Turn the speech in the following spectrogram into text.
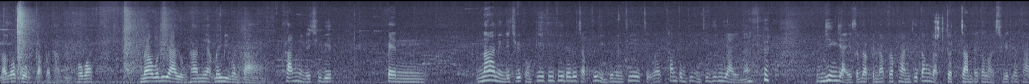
แล้วก็คงกลับมาทำอีก เพราะว่านวนิยายของท่านเนี่ยไม่มีวันตายครั้งหนึ่งในชีวิตเป็นหน้าหนึ่งในชีวิตของพี่ที่พี่ได้รู้จักผู้หญิงคนหนึ่งที่ถือว่าท่านเป็นผู้หญิงที่ยิ่งใหญ่นะ ยิ่งใหญ่สำหรับเป็นนักประพันธ์ที่ต้องแบบจดจำไปตลอดชีวิตเลยค่ะ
